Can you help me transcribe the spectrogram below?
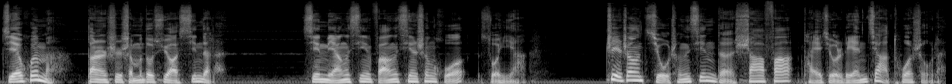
结婚嘛。当然是什么都需要新的了，新娘、新房、新生活，所以啊，这张九成新的沙发他也就廉价脱手了。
